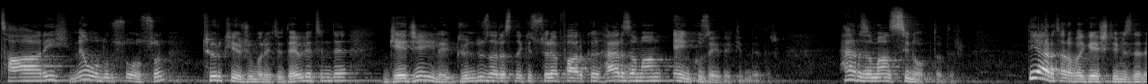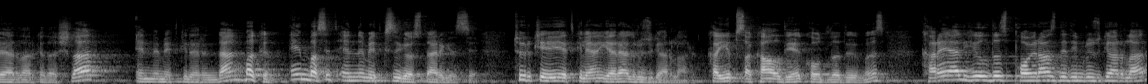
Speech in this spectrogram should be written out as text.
Tarih ne olursa olsun Türkiye Cumhuriyeti Devleti'nde gece ile gündüz arasındaki süre farkı her zaman en kuzeydekindedir. Her zaman Sinop'tadır. Diğer tarafa geçtiğimizde değerli arkadaşlar enlem etkilerinden bakın en basit enlem etkisi göstergesi. Türkiye'yi etkileyen yerel rüzgarlar. Kayıp sakal diye kodladığımız karayel yıldız poyraz dediğim rüzgarlar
